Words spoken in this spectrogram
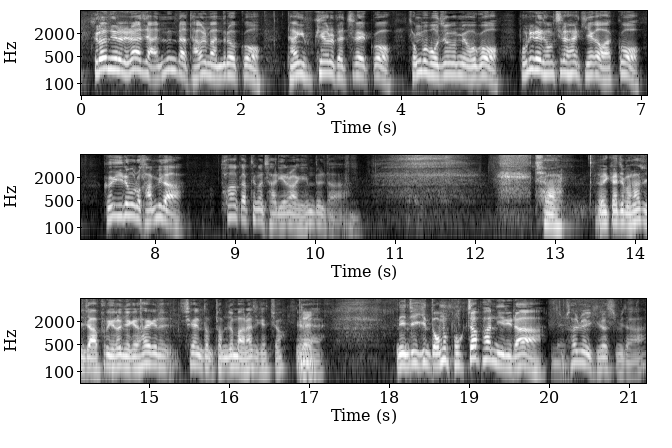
그런 일을 일어나지 않는다. 당을 만들었고 당이 국회의원을 배출했고 정부 보조금이 오고 본인의 정치를 할 기회가 왔고 그 이름으로 갑니다. 통합 같은 건 잘 일어나기 힘들다. 자 여기까지만 하죠. 이제 앞으로 이런 얘기를 하게 될 시간이 점- 점점 많아지겠죠. 예. 네. 근데 이제 이게 너무 복잡한 일이라 좀 설명이 길었습니다.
